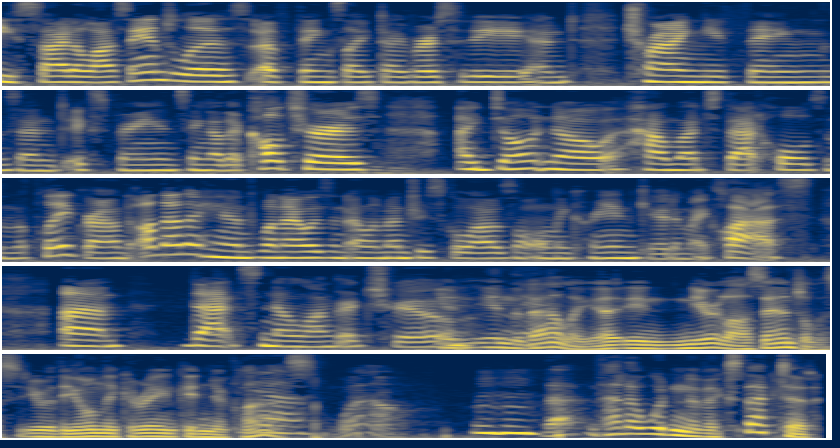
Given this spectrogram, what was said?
east side of Los Angeles, of things like diversity and trying new things and experiencing other cultures. I don't know how much that holds in the playground. On the other hand, when I was in elementary school, I was the only Korean kid in my class. Um, that's no longer true. In, in the valley, uh, in near Los Angeles, you were the only Korean kid in your class. Yeah. Wow. Mm-hmm. That that I wouldn't have expected.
